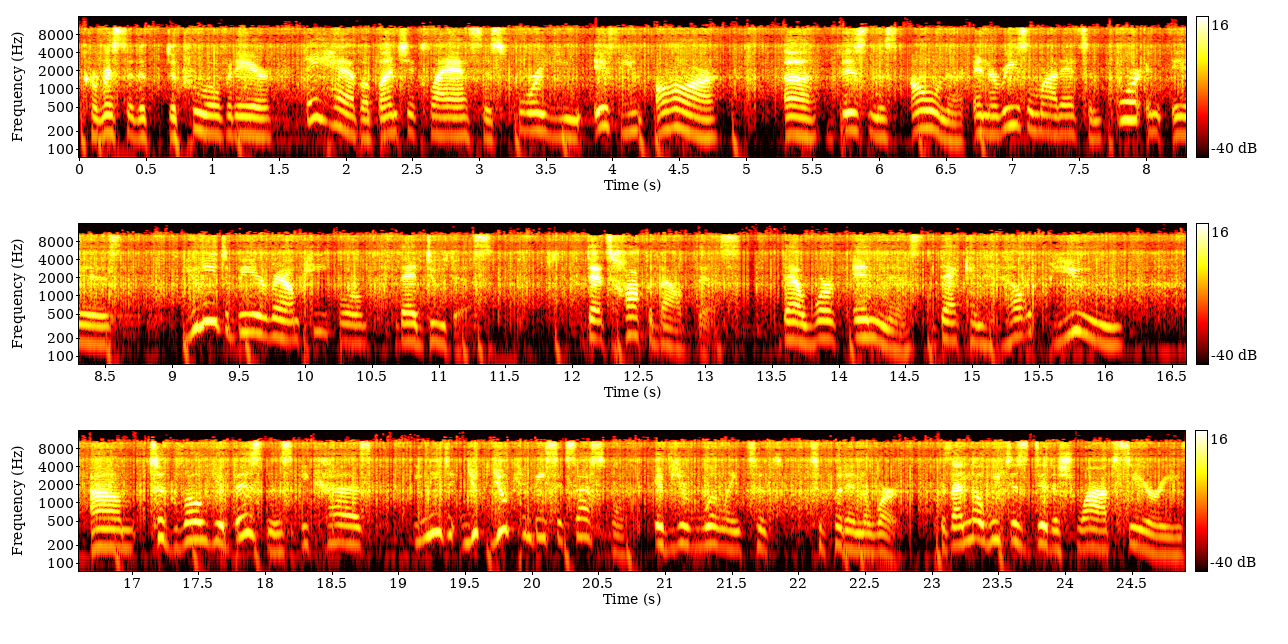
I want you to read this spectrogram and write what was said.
Carissa, the, the crew over there. They have a bunch of classes for you if you are a business owner. And the reason why that's important is you need to be around people that do this, that talk about this, that work in this, that can help you um, to grow your business because you need to, you, you can be successful if you're willing to, to put in the work. Because I know we just did a Schwab series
